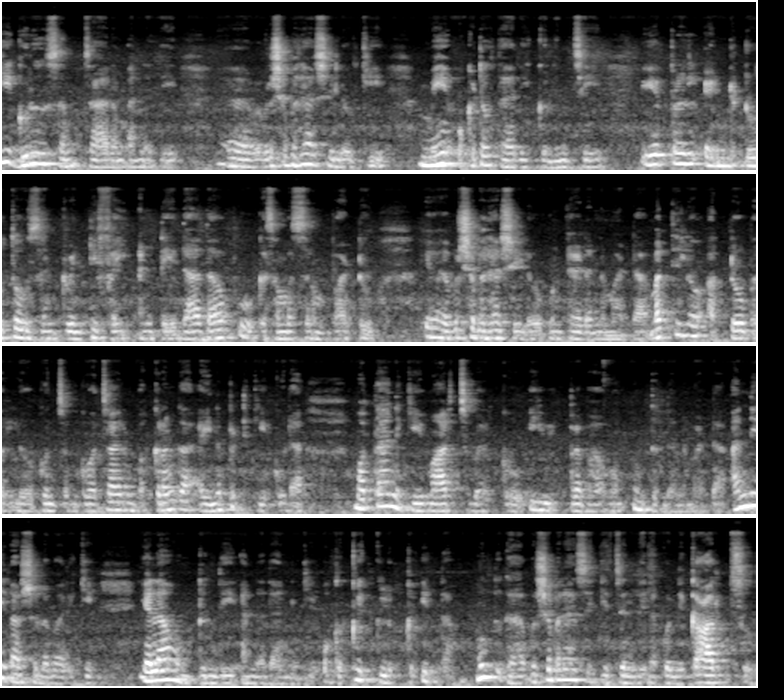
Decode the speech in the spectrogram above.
ఈ గురు సంచారం అన్నది వృషభ రాశిలోకి మే ఒకటవ తారీఖు నుంచి April end two thousand twenty five అంటే దాదాపు ఒక సంవత్సరం పాటు వృషభ రాశిలో ఉంటాడన్నమాట. మధ్యలో అక్టోబర్లో కొంచెం గోచారం వక్రంగా అయినప్పటికీ కూడా మొత్తానికి మార్చి వరకు ఈ ప్రభావం ఉంటుందన్నమాట. అన్ని రాశుల వారికి ఎలా ఉంటుంది అన్నదానికి ఒక క్విక్ లుక్ ఇద్దాం. ముందుగా వృషభ రాశికి చెందిన కొన్ని కార్డ్స్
